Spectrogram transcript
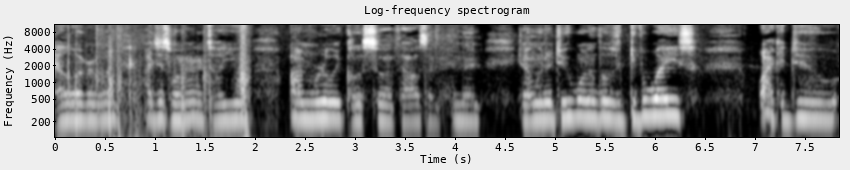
Hello everyone. I just wanted to tell you I'm really close to a thousand, and then you know, I'm gonna do one of those giveaways. I could do,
